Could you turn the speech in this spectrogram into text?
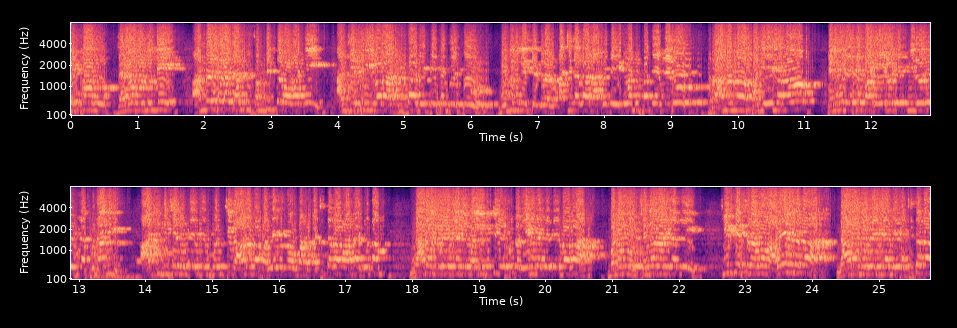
విప్లవం జరగబోతుంది అందరూ కూడా దానికి సందిగ్ధం అవ్వండి అని చెప్పి ఇవాళ దిశానిర్దేశం చేస్తూ ముందుకు తీసుకెళ్తున్నారు. ఖచ్చితంగా నాకైతే ఎటువంటి సందేహం లేదు. రానున్న పది ఏళ్ళలో తెలుగుదేశం పార్టీ ఏ రోజు ఈ రోజు పునాది ఆర్టిఫిషియల్ ఇంటెలిజెన్స్ గురించి రానున్న మనం ఖచ్చితంగా మాట్లాడుకుంటాం నారా గారిని మళ్ళీ గుర్తు చేసుకుంటాం ఏ విధంగా అయితే మనము చంద్రబాబు గారిని కీర్తిస్తున్నాము అదేవిధంగా నారా లోకేష్ గారిని ఖచ్చితంగా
